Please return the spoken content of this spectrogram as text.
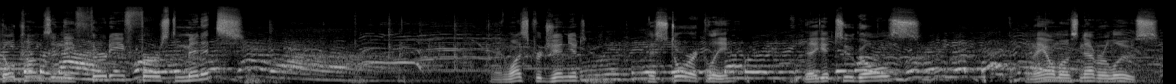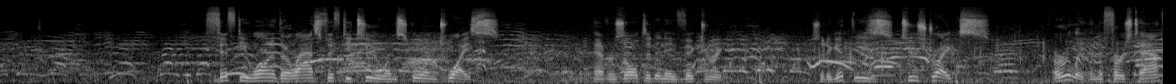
Goal comes in the 31st minute. And West Virginia, historically, they get two goals, and they almost never lose. 51 of their last 52 when scoring twice have resulted in a victory. So to get these two strikes early in the first half,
